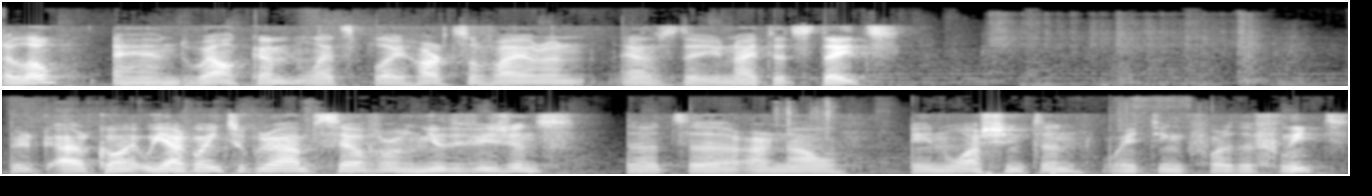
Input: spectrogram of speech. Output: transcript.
Hello and welcome. Let's play Hearts of Iron as the United States. We are going. We are going to grab several new divisions that uh, are now in Washington, waiting for the fleet.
